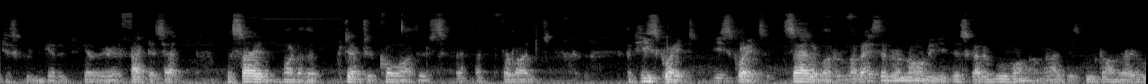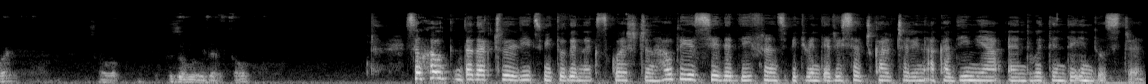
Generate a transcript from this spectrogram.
just couldn't get it together. In fact, I sat beside one of the potential co-authors for lunch. And he's quite he's quite sad about it. But I said, oh, no, you just got to move on. And I just moved on right away. So it was a little difficult. So how that actually leads me to the next question. How do you see the difference between the research culture in academia and within the industry?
